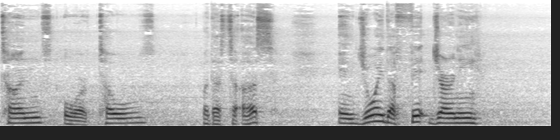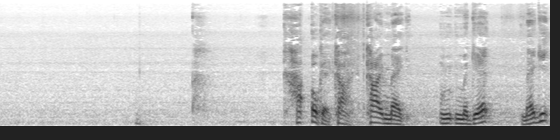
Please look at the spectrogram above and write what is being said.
tons or toes, but that's to us. Enjoy the fit journey. Okay, Kai. Kai Maggot. Maggot? Maggot?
